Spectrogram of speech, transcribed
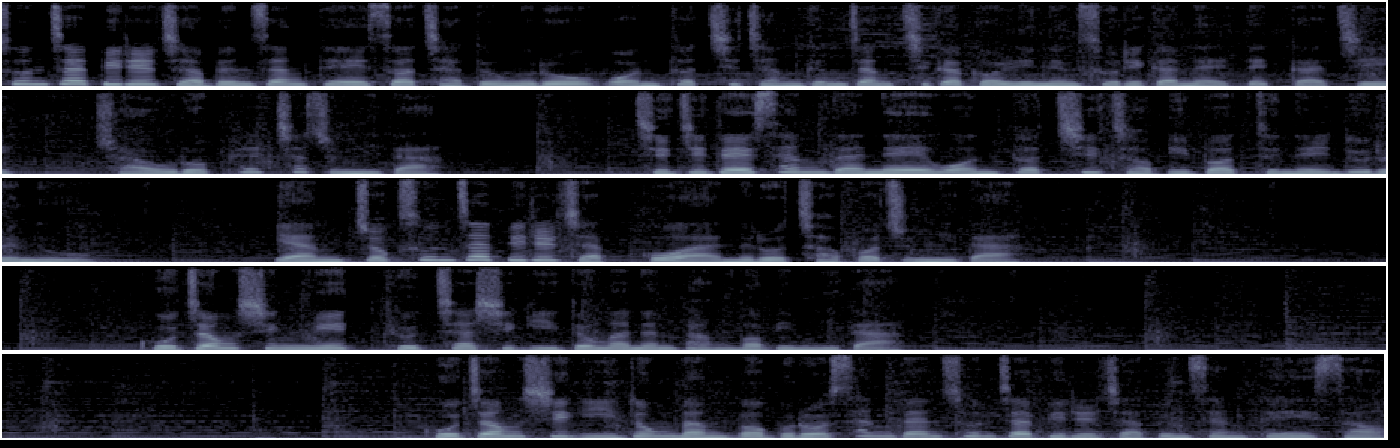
손잡이를 잡은 상태에서 자동으로 원터치 잠금 장치가 걸리는 소리가 날 때까지 좌우로 펼쳐줍니다. 지지대 상단의 원터치 접이 버튼을 누른 후 양쪽 손잡이를 잡고 안으로 접어줍니다. 고정식 및 교차식 이동하는 방법입니다. 고정식 이동 방법으로 상단 손잡이를 잡은 상태에서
